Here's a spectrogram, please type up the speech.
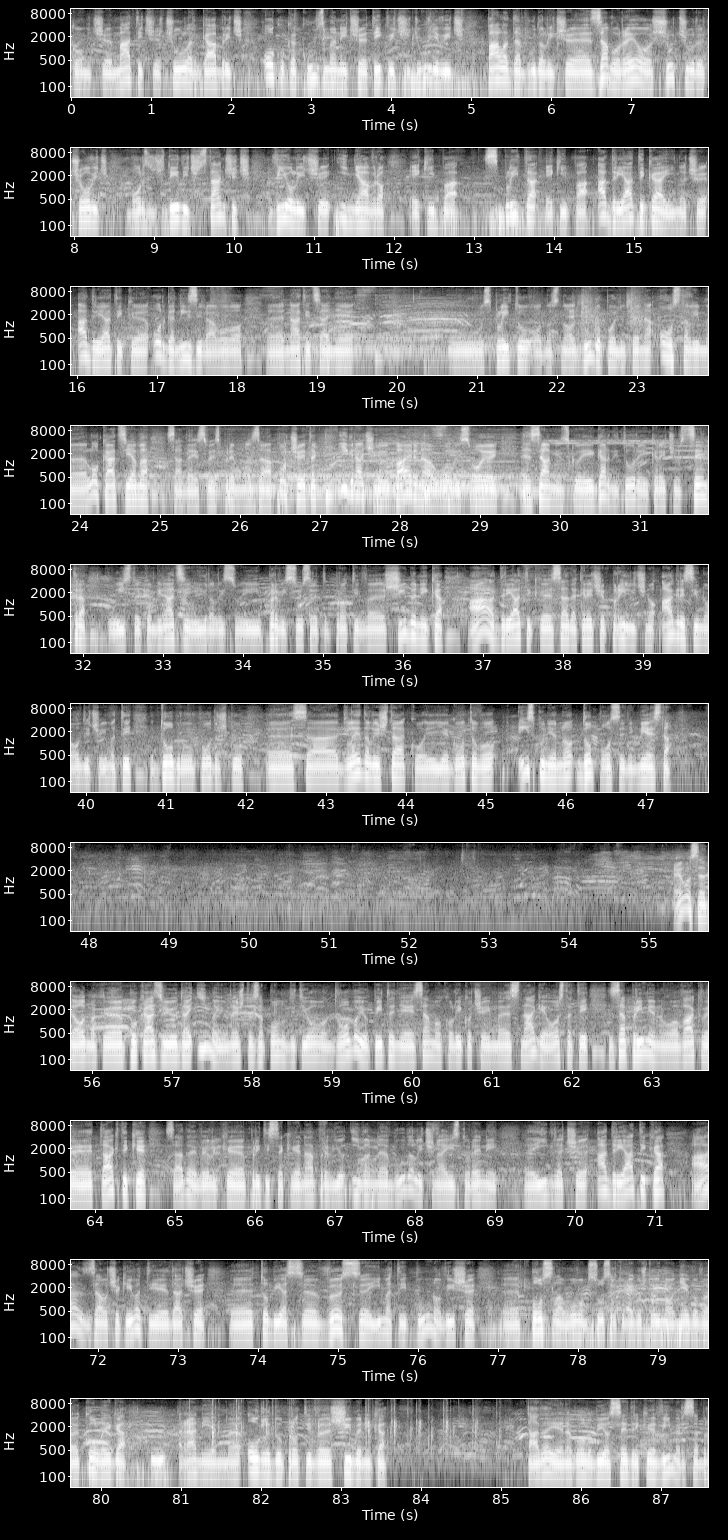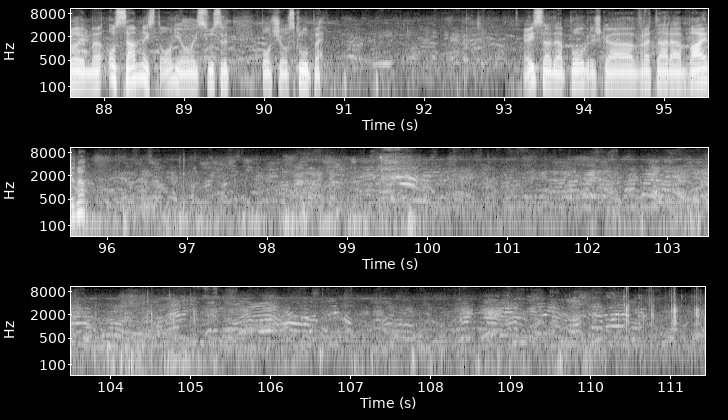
Komić, Matić, Čular, Gabrić, Okuka, Kuzmanić, Tikvić, Jurjević, Palada, Budalić, Zavoreo, Šučur, Čović, Borzić, Didić, Stančić, Violić i Njavro. Ekipa Splita, ekipa Adriatika. Inače, Adriatik organizira ovo e, naticanje u Splitu, odnosno Dugopolju te na ostalim e, lokacijama. Sada je sve spremno za početak. Igrači Bajerna u ovoj svojoj e, zamjenskoj garnituri kreću s centra. U istoj kombinaciji igrali su i prvi susret protiv e, Šibenika, a Adriatik sada kreće prilično agresivno. Ovdje će imati dobru podršku sa gledališta koje je gotovo ispunjeno do posljednjeg mjesta. Evo sada odmah e, pokazuju da imaju nešto za ponuditi u ovom dvoboju. Pitanje je samo koliko će im snage ostati za primjenu ovakve taktike. Sada je velik e, pritisak napravio Ivan Budalić na istureni e, igrač Adriatika. A za očekivati je da će Tobias Vs imati puno više posla u ovom susretu nego što je imao njegov kolega u ranijem ogledu protiv Šibenika. Tada je na golu bio Cedric Vimer sa brojem 18. On je ovaj susret počeo s klupe. I sada pogreška vratara Bajerna.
